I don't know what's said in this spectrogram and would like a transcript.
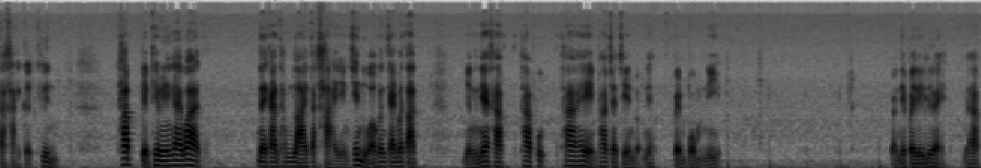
ตะข่ายเกิดขึ้น ถ้าเปรียบเทียบง่ายๆว่า ในการทำลายตะข่าย อย่างเช่นหนูเอากรรไกรมาตัดอย่างเนี้ยครับ ถ้าพูดถ้าให้เห็นภาพชัดเจนแบบเนี้ยเป็นปมนี้ แบบนี้ไปเรื่อยๆนะครับ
